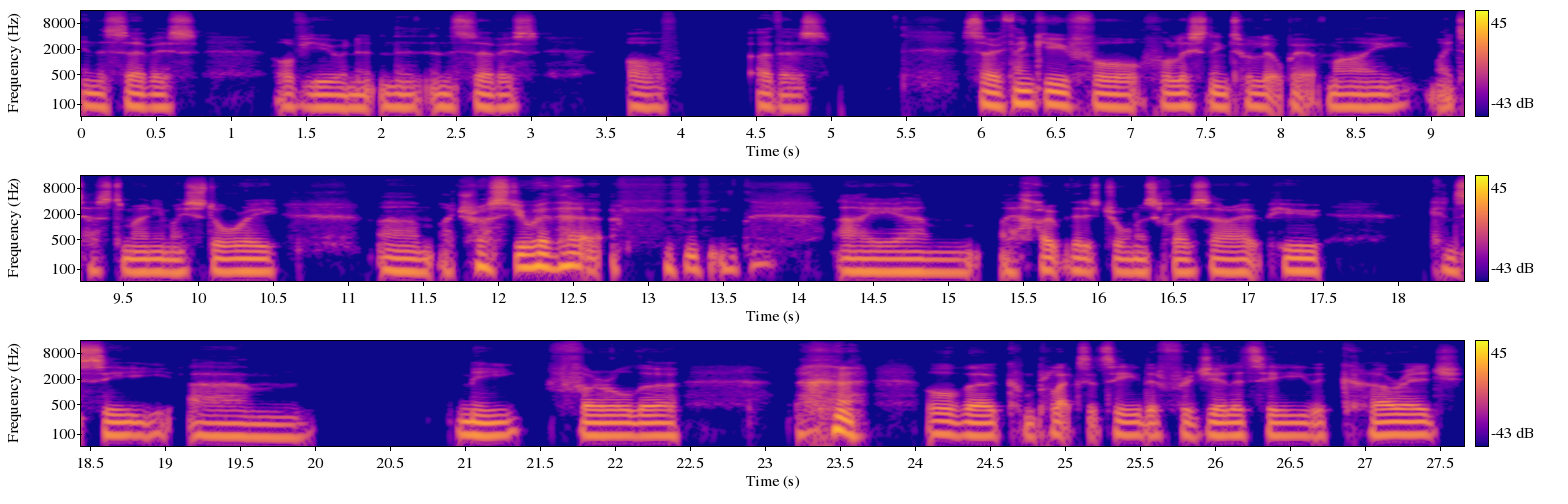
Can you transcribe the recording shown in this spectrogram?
in the service of you and in the, in the service of others. So thank you for for listening to a little bit of my my testimony, my story. Um, I trust you with it. I um, I hope that it's drawn us closer. I hope you can see um, me for all the all the complexity, the fragility, the courage,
